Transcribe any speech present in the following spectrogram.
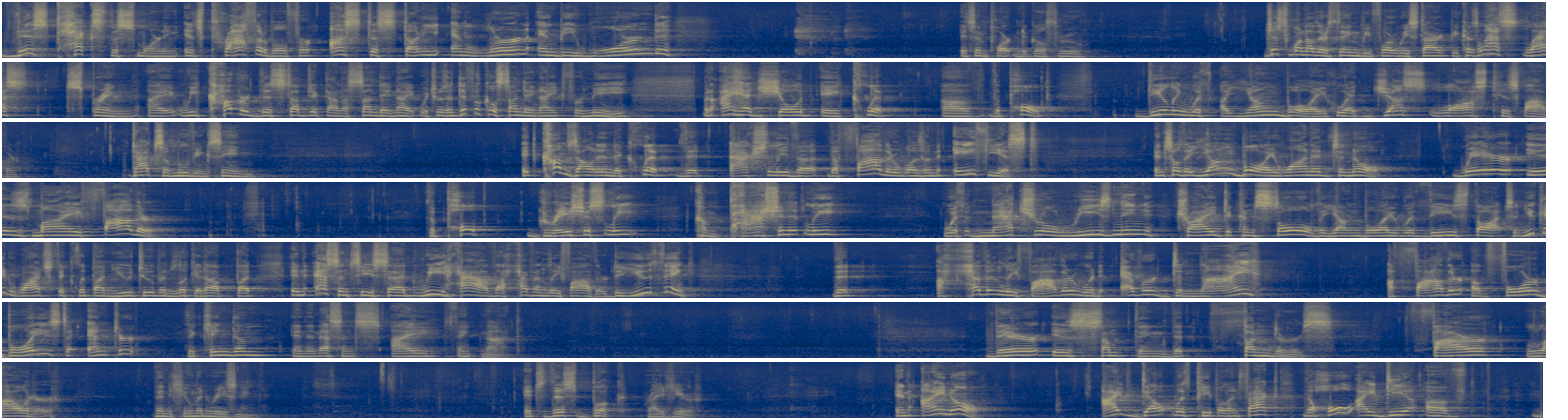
This text this morning is profitable for us to study and learn and be warned it's important to go through. Just one other thing before we start, because last, last spring, I, we covered this subject on a Sunday night, which was a difficult Sunday night for me, but I had showed a clip of the Pope dealing with a young boy who had just lost his father. That's a moving scene. It comes out in the clip that actually the, the father was an atheist. And so the young boy wanted to know, where is my father? The Pope graciously, compassionately, with natural reasoning, tried to console the young boy with these thoughts. And you can watch the clip on YouTube and look it up. But in essence, he said, We have a heavenly father. Do you think that a heavenly father would ever deny a father of four boys to enter the kingdom? And in essence, I think not. There is something that thunders far louder than human reasoning. It's this book right here. And I know, I've dealt with people. In fact, the whole idea of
